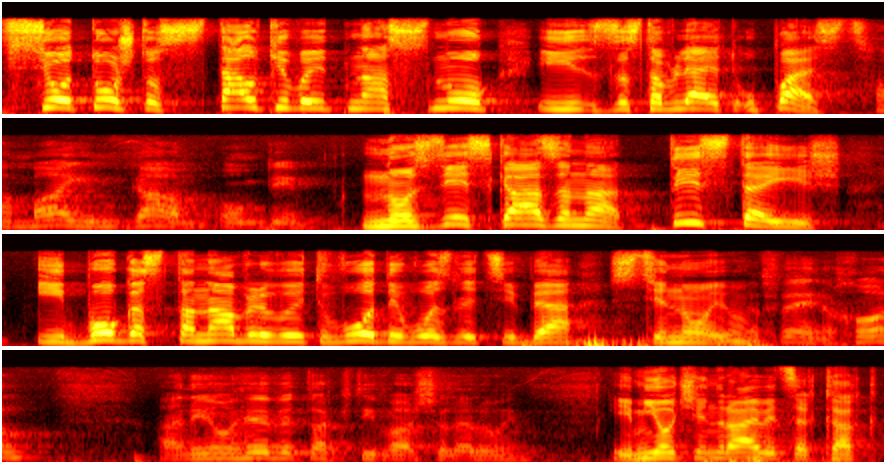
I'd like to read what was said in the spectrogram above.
все то, что сталкивает нас с ног и заставляет упасть. Но здесь сказано, ты стоишь, и Бог останавливает воды возле тебя стеною. И мне очень нравится, как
